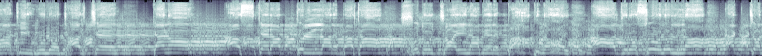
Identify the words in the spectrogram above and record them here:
মাটিগুলো ঝাড়ছেন। কেন? আজকের আব্দুল্লাহর বেটা শুধু জয়নাবের বাপ নয়, আজ রসুল্লাহ একজন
